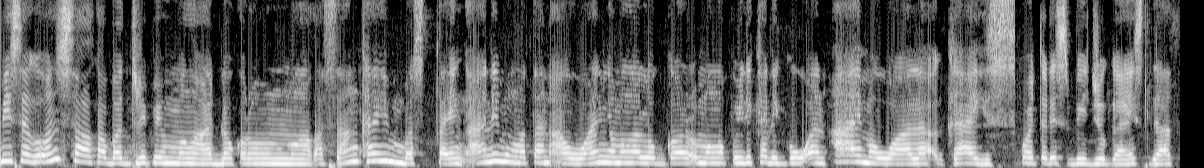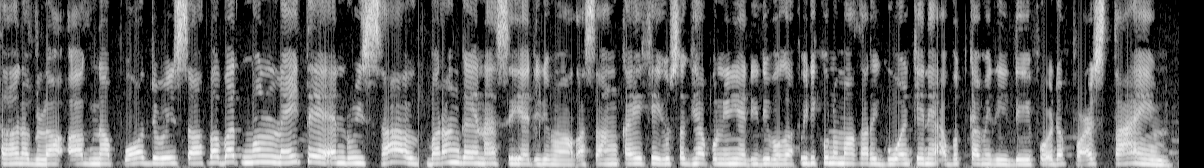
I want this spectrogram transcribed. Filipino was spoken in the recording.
Bisag unsa ka bad yung mga adlaw karon mga kasangkay basta ing ani mong matan-awan nga mga lugar o mga pwede kaliguan ay mawala guys. For today's video guys, data naglaag na po diri sa Babatngon Leyte and Rizal. Barangay na siya didi mga kasangkay kay usag hapon niya didi baga pwede ko na makariguan kay naabot kami didi for the first time.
